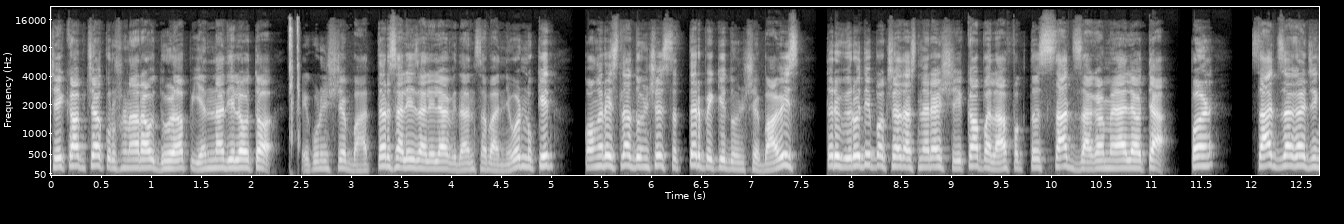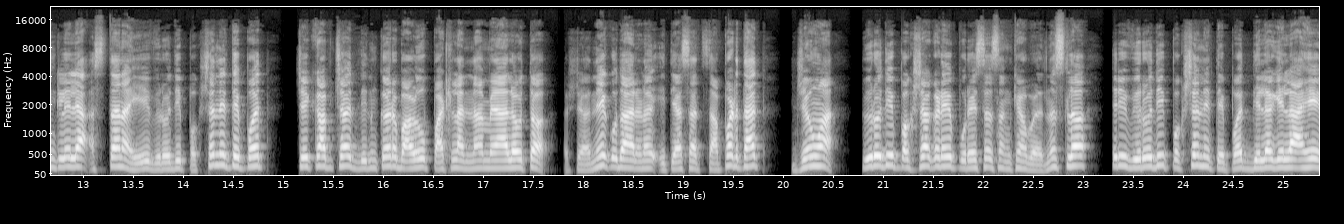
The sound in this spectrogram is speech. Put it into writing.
चेकापच्या कृष्णाराव धुळप यांना दिलं होतं. एकोणीसशे बहात्तर साली झालेल्या विधानसभा निवडणुकीत काँग्रेसला दोनशे सत्तर पैकी दोनशे बावीस तर विरोधी पक्षात असणाऱ्या शेकापला फक्त सात जागा मिळाल्या होत्या. पण सात जागा जिंकलेल्या असतानाही विरोधी पक्षनेतेपद चेकअपच्या दिनकर बाळू पाटलांना मिळालं होतं. अशी अनेक उदाहरणं इतिहासात सापडतात. जेव्हा विरोधी पक्षाकडे पुरेसं संख्याबळ नसलं तरी विरोधी पक्षनेतेपद दिलं गेलं आहे.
